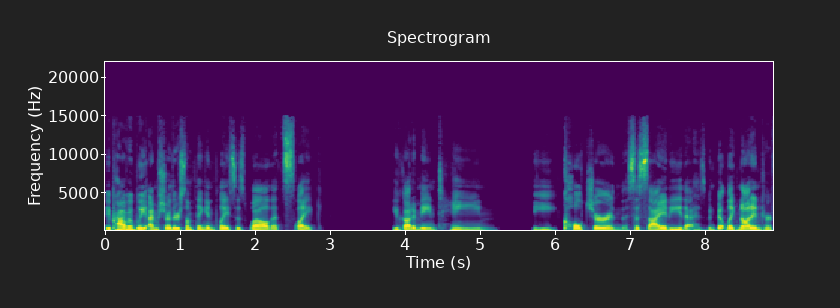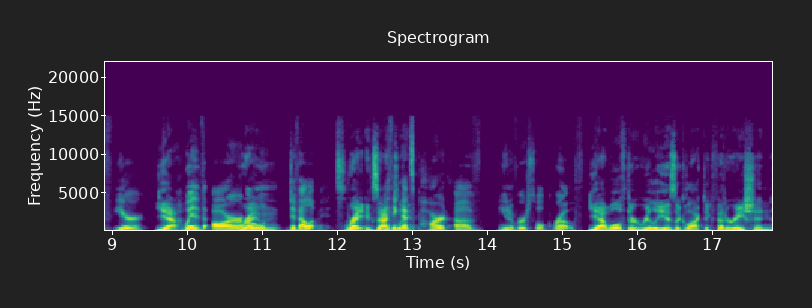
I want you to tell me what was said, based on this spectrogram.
they probably i'm sure there's something in place as well that's like you've got to maintain the culture and the society that has been built like not interfere Yeah. with our Right. own development Right. Exactly. i think that's part of universal growth Yeah, well, if there really is a galactic federation,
